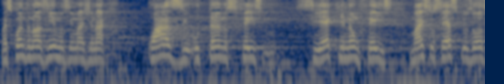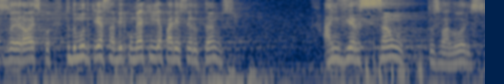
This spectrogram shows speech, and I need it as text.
Mas quando nós íamos imaginar, quase o Thanos fez, se é que não fez, mais sucesso que os outros heróis, todo mundo queria saber como é que ia aparecer o Thanos. A inversão dos valores.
